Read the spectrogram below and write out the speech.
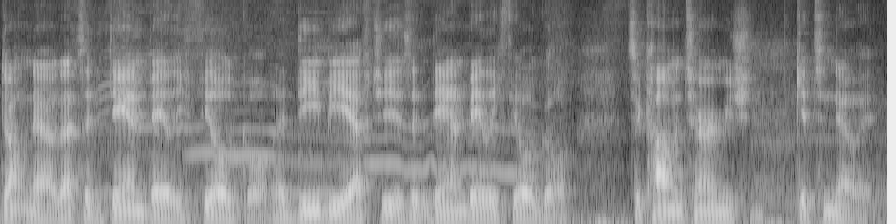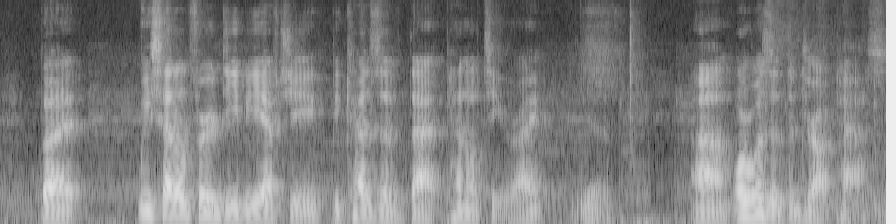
don't know, that's a Dan Bailey field goal. A DBFG is a Dan Bailey field goal. It's a common term, you should get to know it. But we settled for a DBFG because of that penalty, right? yeah um, or was it the drop pass?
